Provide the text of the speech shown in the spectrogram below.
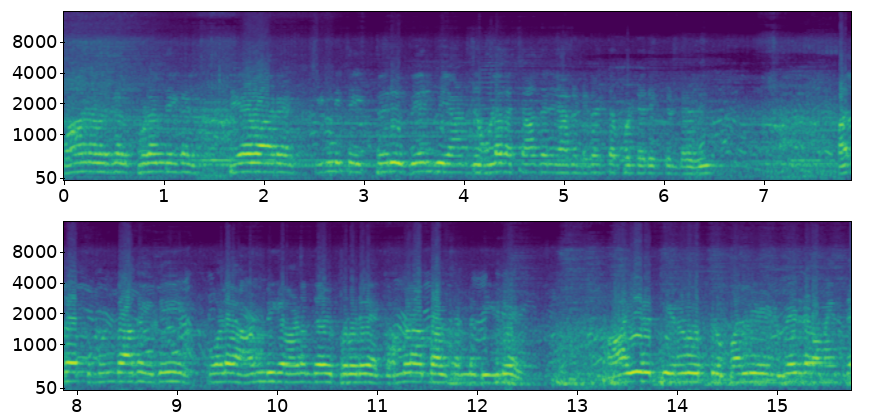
மாணவர்கள் குழந்தைகள் தேவார இன்னிசை பெரு வேள்வியானது உலக சாதனையாக நிகழ்த்தப்பட்டிருக்கின்றது. அதற்கு முன்பாக இதே போல ஆன்மீக ஆனந்தப்பருடைய கமலாம்பாள் சன்னதியிலே ஆயிரத்தி இருநூற்று பதினேழு பேர்கள் அமைந்த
